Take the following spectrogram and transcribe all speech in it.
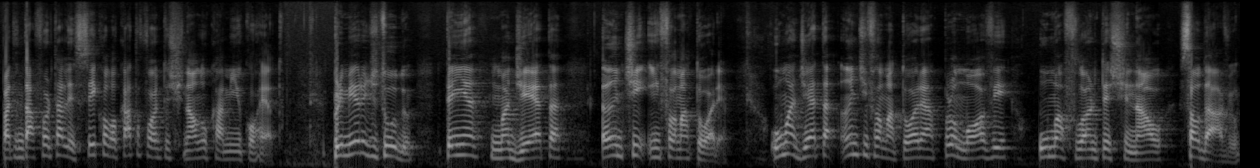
para tentar fortalecer e colocar a tua flora intestinal no caminho correto. Primeiro de tudo, tenha uma dieta anti-inflamatória. Uma dieta anti-inflamatória promove uma flora intestinal saudável.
